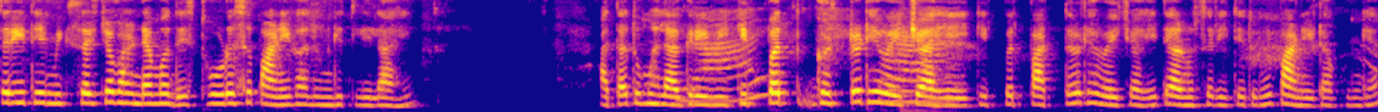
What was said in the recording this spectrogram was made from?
तर इथे मिक्सरच्या भांड्यामध्येच थोडंसं पाणी घालून घेतलेलं आहे. आता तुम्हाला ग्रेव्ही कितपत घट्ट ठेवायची आहे कितपत पातळ ठेवायची आहे त्यानुसार इथे तुम्ही पाणी टाकून घ्या.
